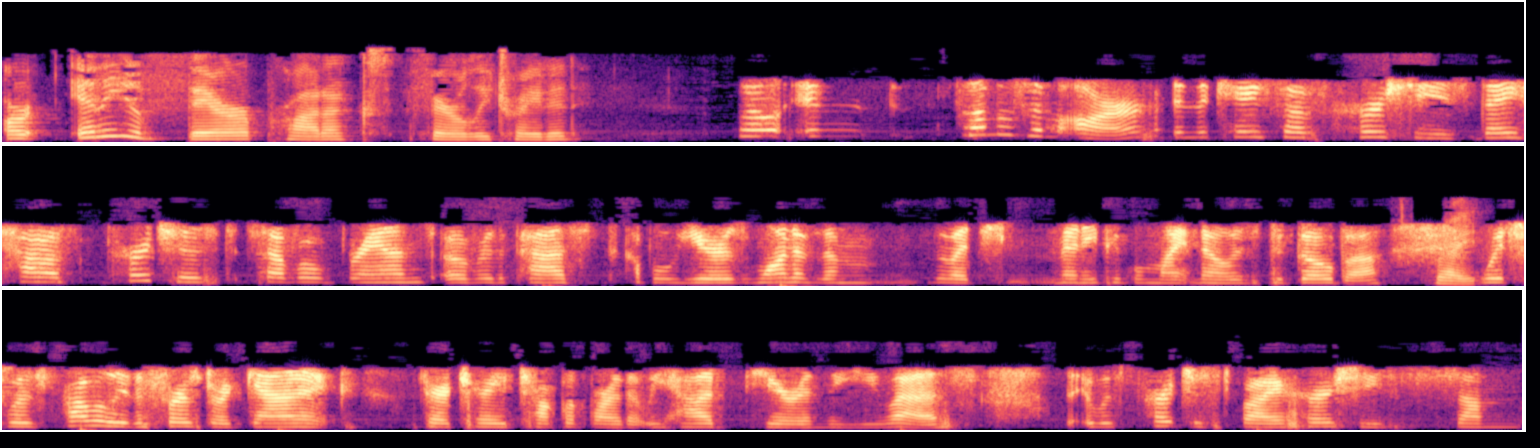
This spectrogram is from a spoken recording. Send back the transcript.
Are any of their products fairly traded? Well, in some of them are. In the case of Hershey's, they have purchased several brands over the past couple of years. One of them, which many people might know, is Dagoba, right. which was probably the first organic fair trade chocolate bar that we had here in the U.S. It was purchased by Hershey's some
